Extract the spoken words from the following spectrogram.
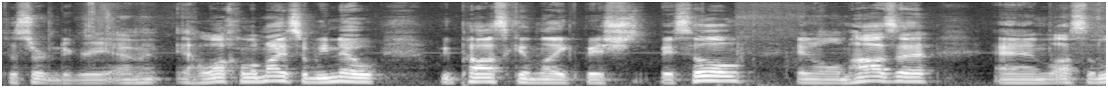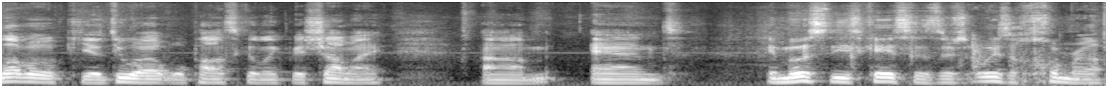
to a certain degree. And halacha lemaisa, we know we paskin like Basil in olam haza, and lasa lavo kiyadua will paskin like Beishamai. Um, and in most of these cases, there's always a chumrah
